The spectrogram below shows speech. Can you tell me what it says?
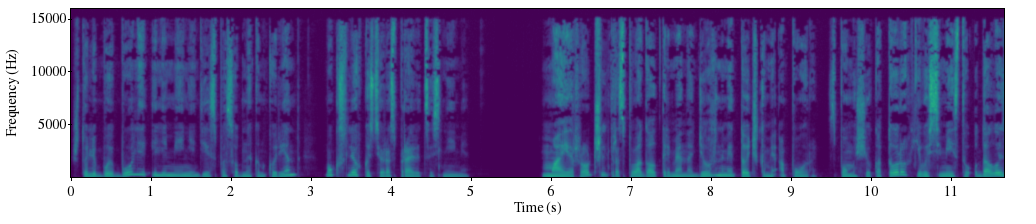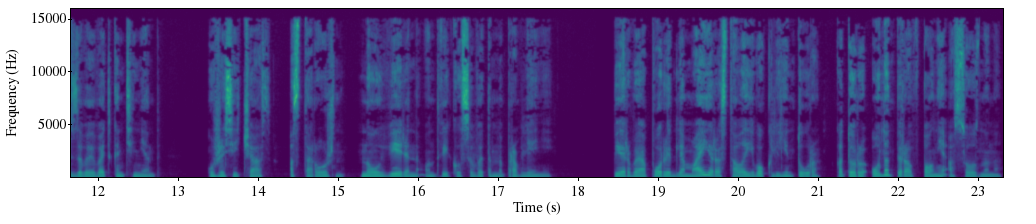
что любой более или менее дееспособный конкурент мог с легкостью расправиться с ними. Майер Ротшильд располагал тремя надежными точками опоры, с помощью которых его семейству удалось завоевать континент. Уже сейчас, осторожно, но уверенно он двигался в этом направлении. Первой опорой для Майера стала его клиентура, которую он отбирал вполне осознанно.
